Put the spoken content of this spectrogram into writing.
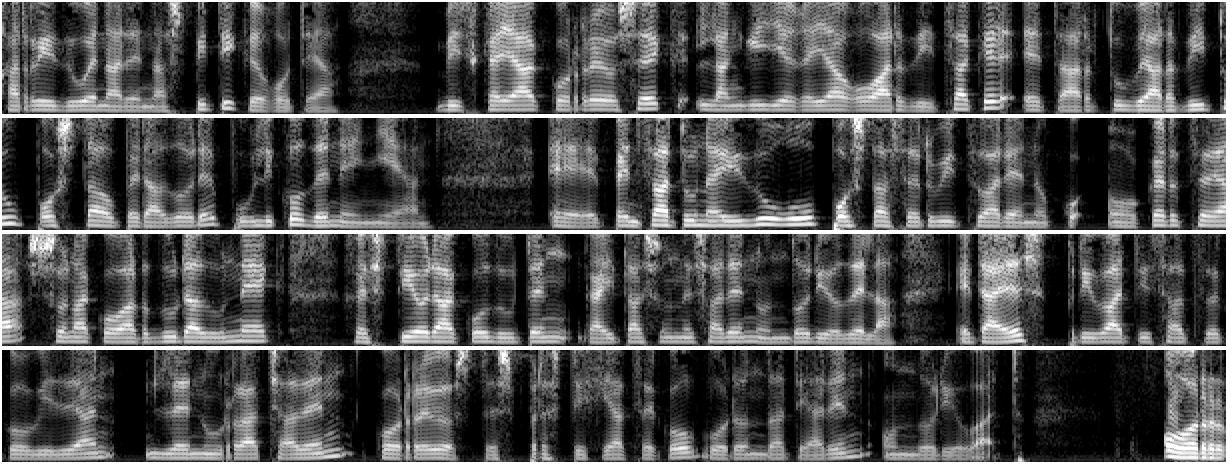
jarri duenaren azpitik egotea. Bizkaia korreosek langile gehiago har ditzake eta hartu behar ditu posta operadore publiko deneinean. E, pentsatu nahi dugu posta zerbitzuaren okertzea sonako arduradunek gestiorako duten gaitasunezaren ondorio dela eta ez privatizatzeko bidean lehen urratsa den korreos desprestigiatzeko borondatearen ondorio bat. Hor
